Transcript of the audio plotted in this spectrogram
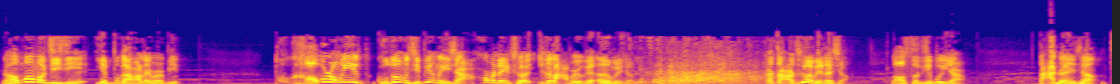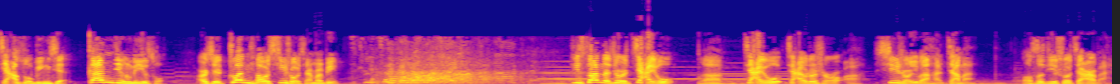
然后磨磨唧唧也不敢往里边并。好不容易鼓足勇气并了一下，后面那车一个喇叭又给摁回去了。那胆儿特别的小。老司机不一样，打转向加速并线，干净利索，而且专挑新手前面并。第三呢，就是加油啊，加油加油的时候啊，新手一般喊加满，老司机说加二百。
